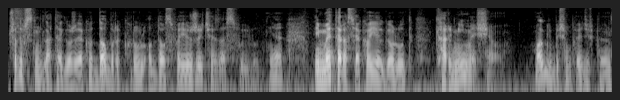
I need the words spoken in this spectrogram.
przede wszystkim dlatego, że jako dobry król oddał swoje życie za swój lud. Nie? I my teraz, jako jego lud, karmimy się. Moglibyśmy powiedzieć w pewnym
